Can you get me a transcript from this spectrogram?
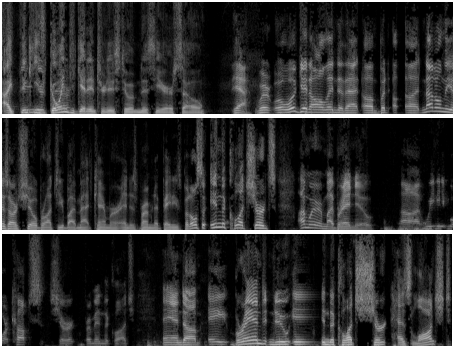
I think he's going there. to get introduced to him this year. So Yeah, we're, well, we'll get all into that. Um, but uh, not only is our show brought to you by Matt Kammer and his permanent paintings, but also in the clutch shirts. I'm wearing my brand new uh, "We Need More Cups" shirt from In the Clutch, and um, a brand new in, the Clutch shirt has launched.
